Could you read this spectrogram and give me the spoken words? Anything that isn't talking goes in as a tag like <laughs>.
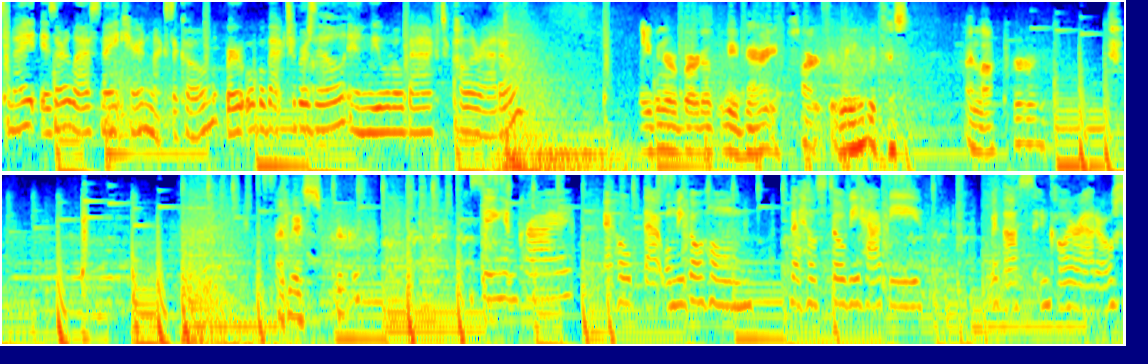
Tonight is our last night here in Mexico. Bert will go back to Brazil and we will go back to Colorado. Leaving Roberta would be very hard for me because I love her. I miss her. Seeing him cry, I hope that when we go home, that he'll still be happy with us in Colorado.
